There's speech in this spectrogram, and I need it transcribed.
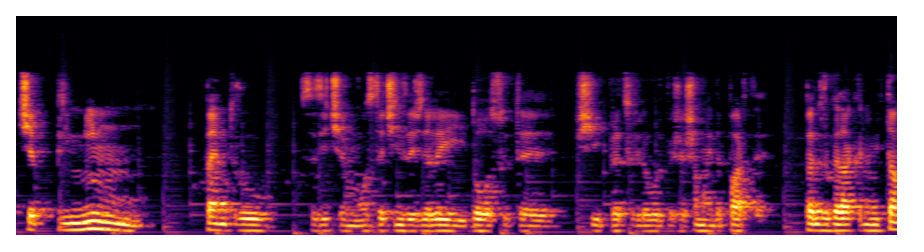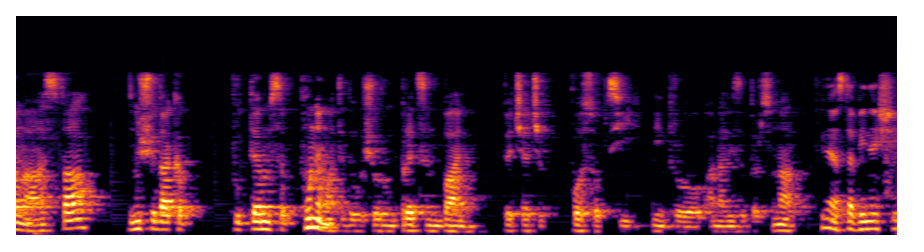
ce primim pentru, să zicem, 150 de lei, 200 și prețurile urcă și așa mai departe. Pentru că dacă ne uităm la asta, nu știu dacă putem să punem atât de ușor un preț în bani pe ceea ce poți obții dintr-o analiză personală. Bine, asta vine și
